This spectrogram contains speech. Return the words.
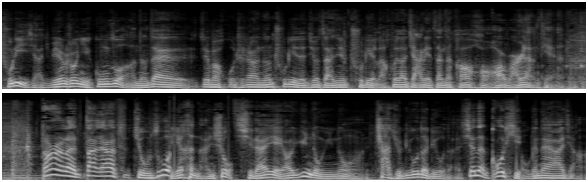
处理一下。就比如说你工作能在这把火车上能处理的，就咱就处理了。回到家里，咱能好好好玩两天。当然了，大家久坐也很难受，起来也要运动运动，下去溜达溜达。现在高铁，我跟大家讲，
